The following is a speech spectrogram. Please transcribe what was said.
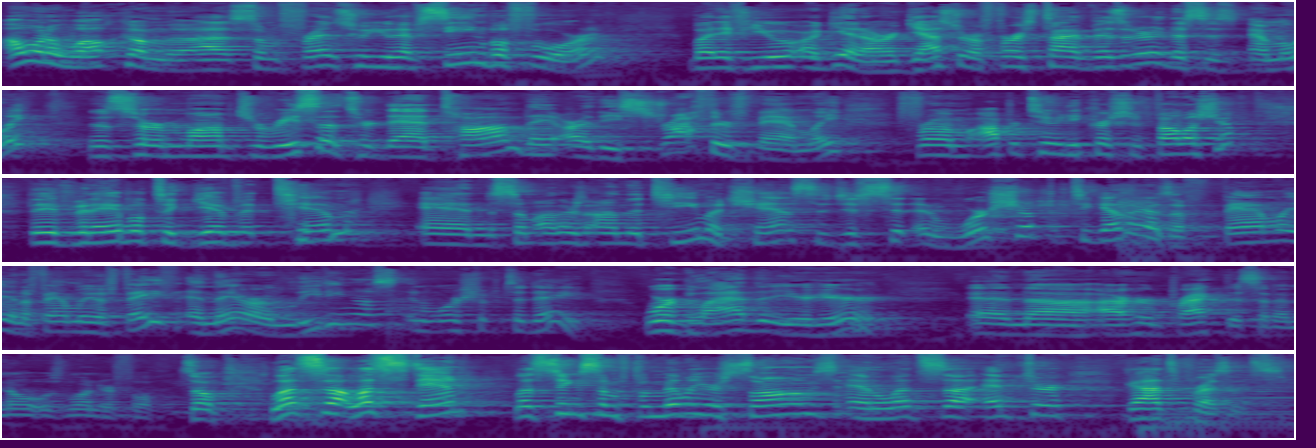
I want to welcome uh, some friends who you have seen before. But if you, again, are a guest or a first time visitor, this is Emily. This is her mom, Teresa. It's her dad, Tom. They are the Strother family from Opportunity Christian Fellowship. They've been able to give Tim and some others on the team a chance to just sit and worship together as a family and a family of faith, and they are leading us in worship today. We're glad that you're here. And uh, I heard practice, and I know it was wonderful. So let's, uh, let's stand, let's sing some familiar songs, and let's uh, enter God's presence.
